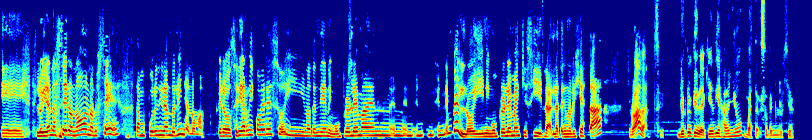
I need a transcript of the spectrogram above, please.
eh, lo irán a hacer o no, no lo sé, estamos puro Mm. tirando líneas nomás. Pero sería rico ver eso y no tendría ningún problema en, en, en, en- verlo y ningún problema en que si la, la tecnología está, que lo hagan. Sí. Yo creo que de aquí a 10 años va a estar esa tecnología.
